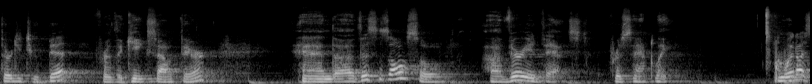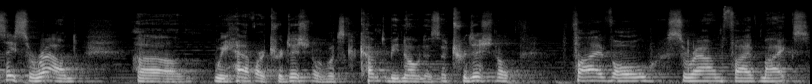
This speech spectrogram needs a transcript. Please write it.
32 bit for the geeks out there. And uh, this is also very advanced for sampling. And when I say surround, uh, we have our traditional, what's come to be known as a traditional 5.0 surround, five mics,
